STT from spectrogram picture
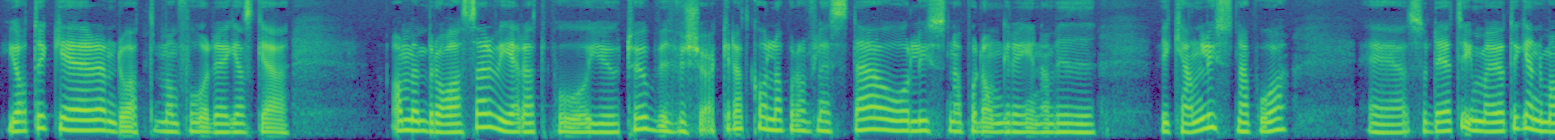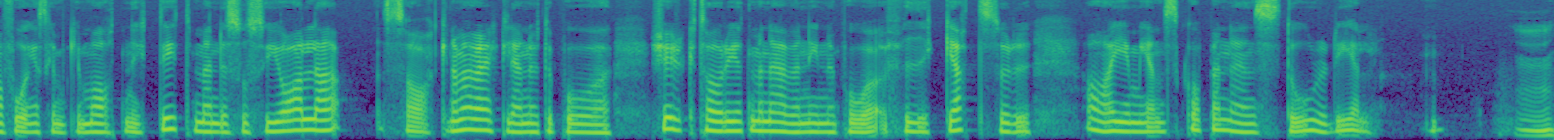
jag tycker ändå att man får det ganska ja, men bra serverat på Youtube. Vi försöker att kolla på de flesta och lyssna på de grejerna vi, vi kan lyssna på. Eh, så det tycker man, jag tycker ändå man får ganska mycket matnyttigt men det sociala saknar man verkligen ute på kyrktorget men även inne på fikat. Så ja, gemenskapen är en stor del. Mm.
